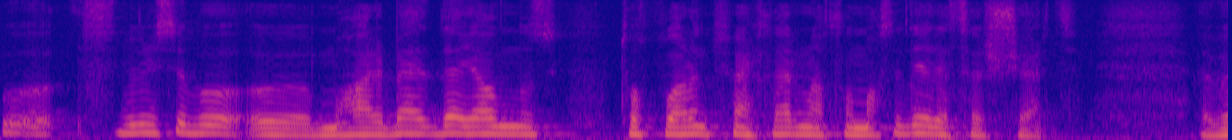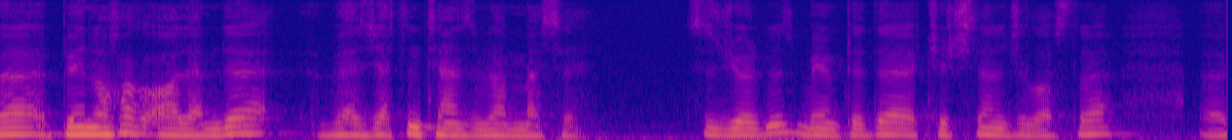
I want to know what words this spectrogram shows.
bu, siz bilirsiniz, bu e, müharibədə yalnız topların, tüfənglərin atılması deyil əsas şərt və beynəlxalq aləmdə vəziyyətin tənzimlənməsi. Siz gördünüz, BMT-də keçirilən iclasda e,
